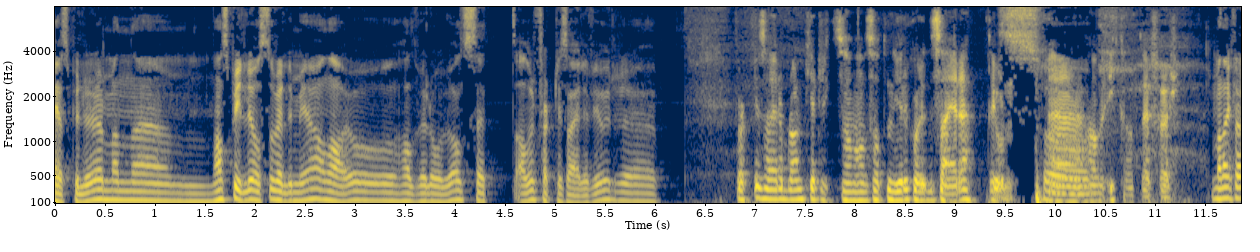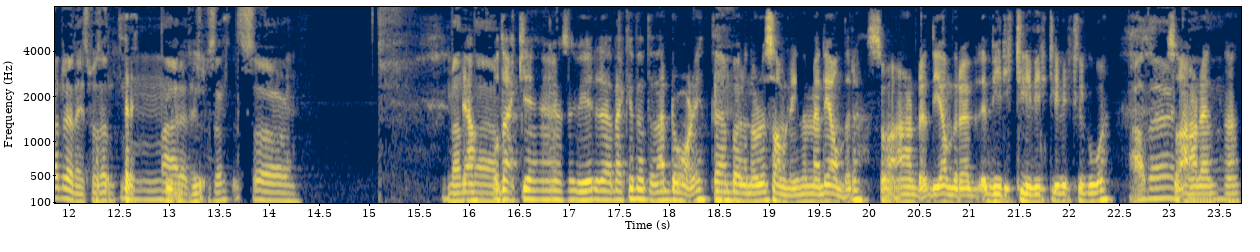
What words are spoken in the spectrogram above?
medspillere. Men eh, han spiller jo også veldig mye. Han har jo, hadde vel uansett hadde vel 40 seire i fjor. eh, 40 seire blank, helt riktig. Så han satte ny rekord i seire. Det gjorde han. Så- Eh, har ikke hatt det før. Men det er klart, redningsprosenten er redningsprosent, så Men Ja, eh, og det er ikke, det er ikke at den er dårlig, det er bare når du sammenligner med de andre, så er det, de andre virkelig, virkelig virkelig gode. ja, det, Så er den,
